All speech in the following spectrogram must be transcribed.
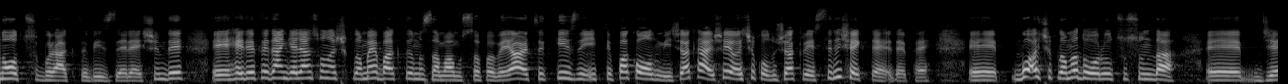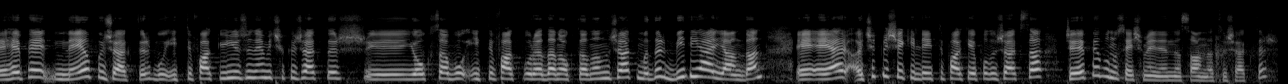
not bıraktı bizlere. Şimdi HDP'den gelen son açıklamaya baktığımız zaman Mustafa Bey artık gizli ittifak olmayacak, her şey açık olacak restini çekti HDP. Bu açıklama doğrultusunda CHP ne yapacaktır? Bu ittifak gün yüzüne mi çıkacaktır? E, yoksa bu ittifak burada noktalanacak mıdır? Bir diğer yandan e, eğer açık bir şekilde ittifak yapılacaksa CHP bunu seçmenine nasıl anlatacaktır?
